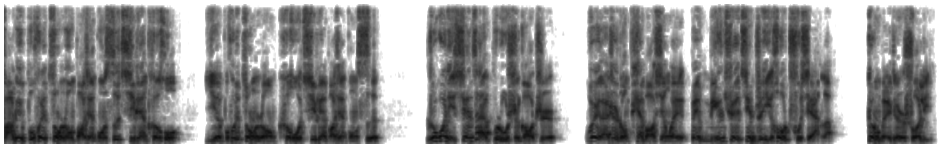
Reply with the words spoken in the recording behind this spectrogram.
法律不会纵容保险公司欺骗客户，也不会纵容客户欺骗保险公司。如果你现在不如实告知，未来这种骗保行为被明确禁止以后出险了，更没地儿说理。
